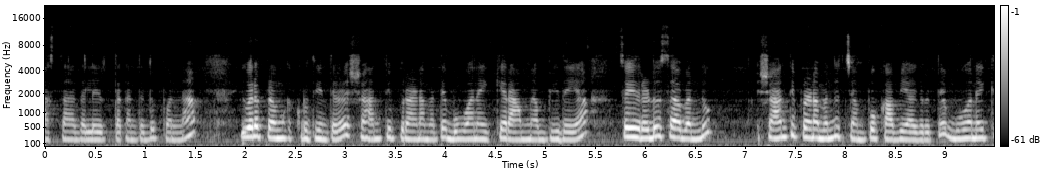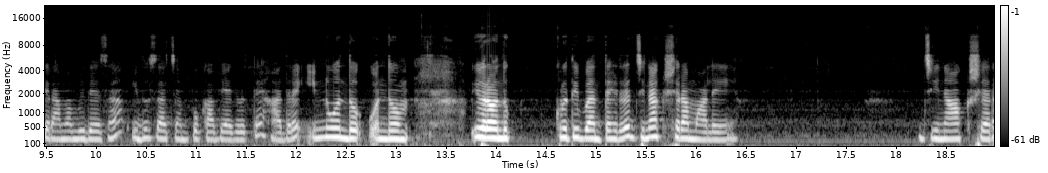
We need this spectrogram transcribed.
ಆಸ್ಥಾನದಲ್ಲಿ ಇರ್ತಕ್ಕಂಥದ್ದು ಪೊನ್ನ. ಇವರ ಪ್ರಮುಖ ಕೃತಿ ಅಂತ ಹೇಳಿದ್ರೆ ಶಾಂತಿ ಪುರಾಣ ಮತ್ತು ಭುವನೈಕ್ಯ ರಾಮಾಭ್ಯುದಯ. ಸೊ ಇವೆರಡೂ ಸಹ ಬಂದು ಶಾಂತಿ ಪುರಾಣ ಬಂದು ಚಂಪು ಕಾವ್ಯ ಆಗಿರುತ್ತೆ. ಭುವನೈಕ್ಯ ರಾಮಾಭ್ಯುದಯ ಸಹ ಇದು ಸಹ ಚಂಪು ಕಾವ್ಯ ಆಗಿರುತ್ತೆ. ಆದರೆ ಇನ್ನೂ ಒಂದು ಒಂದು ಇವರ ಒಂದು ಕೃತಿ ಅಂತ ಹೇಳಿದ್ರೆ ಜಿನಾಕ್ಷರ ಮಾಲೆ. ಜಿನಾಕ್ಷರ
